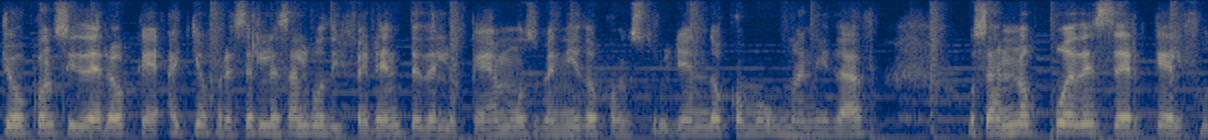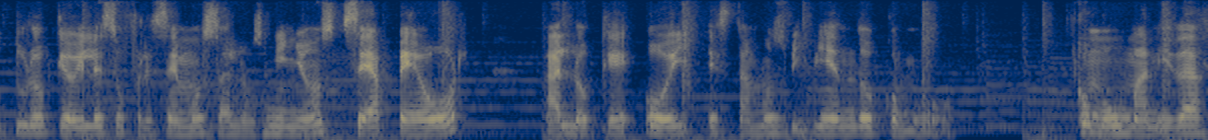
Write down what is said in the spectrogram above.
yo considero que hay que ofrecerles algo diferente de lo que hemos venido construyendo como humanidad. O sea, no puede ser que el futuro que hoy les ofrecemos a los niños sea peor a lo que hoy estamos viviendo como, como humanidad,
